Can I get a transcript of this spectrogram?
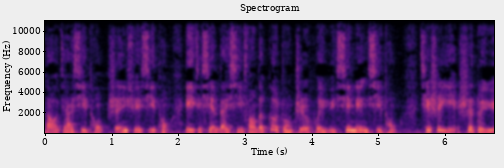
道家系统、神学系统，以及现代西方的各种智慧与心灵系统，其实也是对于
